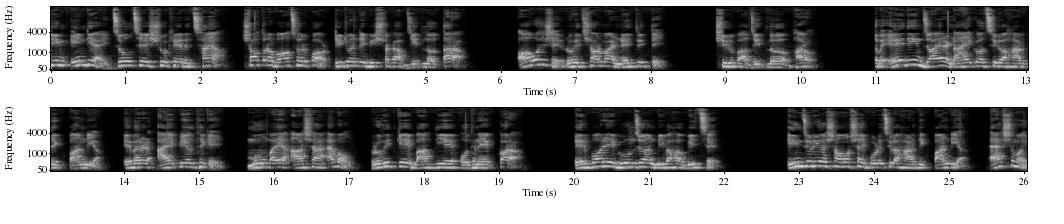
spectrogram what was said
টিম ইন্ডিয়ায় চলছে সুখের ছায়া। সতেরো বছর পর টি টোয়েন্টি বিশ্বকাপ জিতল তারা। অবশেষে রোহিত শর্মার নেতৃত্বে শিরোপা জিতল ভারত। তবে এই দিন জয়ের নায়কও ছিল হার্দিক পান্ডিয়া। এবারের আইপিএল থেকে মুম্বাইয়ে আসা এবং রোহিতকে বাদ দিয়ে অধিনায়ক করা। এরপরে গুঞ্জন, বিবাহ, বিচ্ছেদ। ইঞ্জুরিও সমস্যায় পড়েছিল হার্দিক পান্ডিয়া। একসময়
